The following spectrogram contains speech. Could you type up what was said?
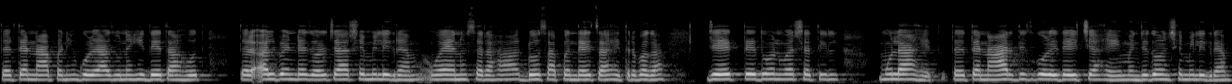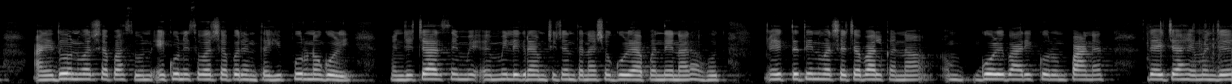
तर त्यांना आपण ही गोळी अजूनही देत आहोत. तर अल्बेंडेझॉल चारशे मिलीग्रॅम वयानुसार हा डोस आपण द्यायचा आहे. तर बघा जे एक ते दोन वर्षातील मुलं आहेत तर त्यांना अर्धीच गोळी द्यायची आहे म्हणजे दोनशे मिलीग्रॅम. आणि दोन वर्षापासून एकोणीस वर्षापर्यंत ही पूर्ण गोळी म्हणजे चारशे मि मिलीग्रॅमची जंतनाशक गोळी आपण देणार आहोत. एक ते तीन वर्षाच्या बालकांना अम, गोळी बारीक करून पाण्यात द्यायचे आहे. म्हणजे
